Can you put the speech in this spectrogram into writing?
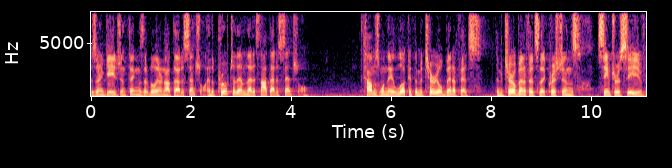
is they're engaged in things that really are not that essential. And the proof to them that it's not that essential comes when they look at the material benefits, the material benefits that Christians seem to receive,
